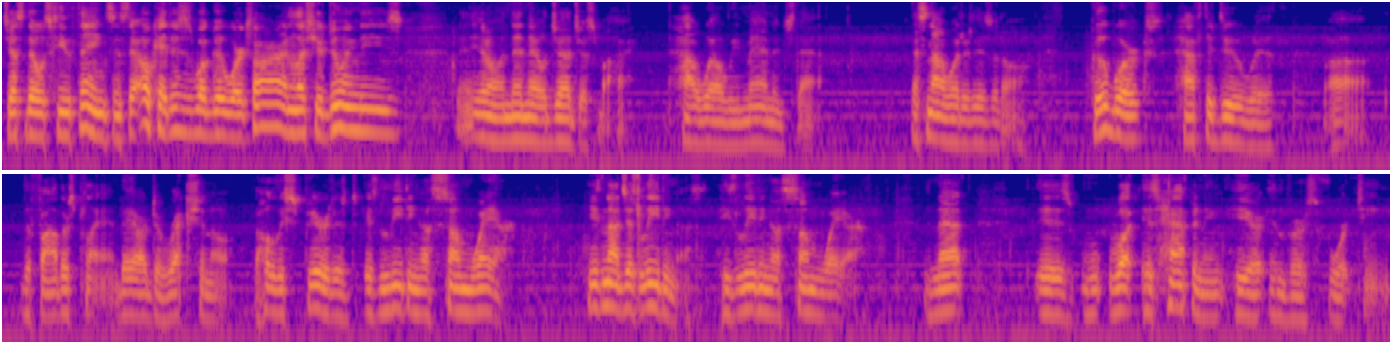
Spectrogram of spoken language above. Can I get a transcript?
just those few things and say, okay, this is what good works are. Unless you're doing these, you know, and then they'll judge us by how well we manage that. That's not what it is at all. Good works have to do with uh, the Father's plan. They are directional. The Holy Spirit is, is leading us somewhere. He's not just leading us, He's leading us somewhere. And that is what is happening here in verse 14.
